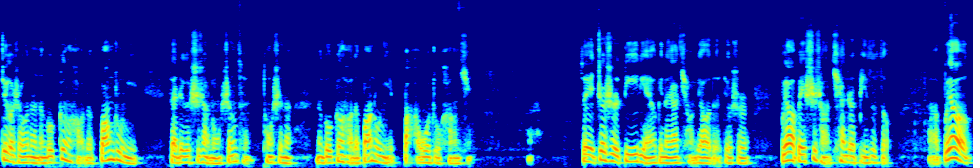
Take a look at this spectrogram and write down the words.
这个时候呢，能够更好的帮助你在这个市场中生存，同时呢，能够更好的帮助你把握住行情啊，所以这是第一点要跟大家强调的，就是不要被市场牵着鼻子走啊，不要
